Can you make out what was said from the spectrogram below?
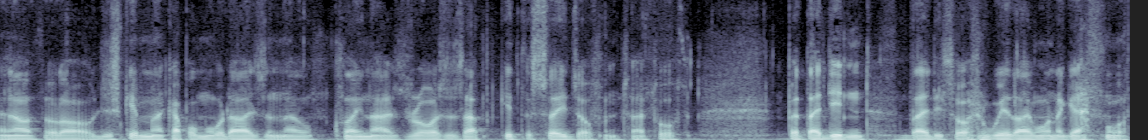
And I thought, oh, I'll just give them a couple more days and they'll clean those risers up, get the seeds off, and so forth. But they didn't. They decided where they want to go more.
